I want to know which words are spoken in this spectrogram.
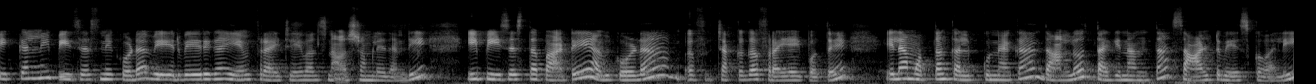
పిక్కల్ని పీసెస్ని కూడా వేరువేరుగా ఏం ఫ్రై చేయవలసిన అవసరం లేదండి. ఈ పీసెస్తో పాటే అవి కూడా చక్కగా ఫ్రై అయిపోతాయి. ఇలా మొత్తం కలుపుకున్నాక దానిలో తగినంత సాల్ట్ వేసుకోవాలి.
